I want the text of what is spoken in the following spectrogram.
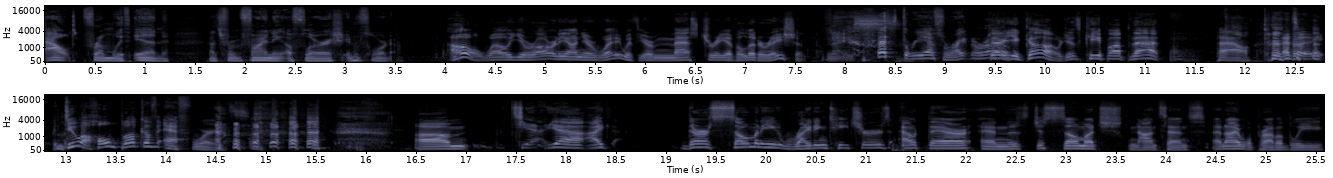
out from within? That's from finding a flourish in Florida. Oh, well, you're already on your way with your mastery of alliteration. Nice. That's three F's right in a row. There you go. Just keep up that, pal. That's a do a whole book of F words. Yeah, yeah. I there are so many writing teachers out there, and there's just so much nonsense. And I will probably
